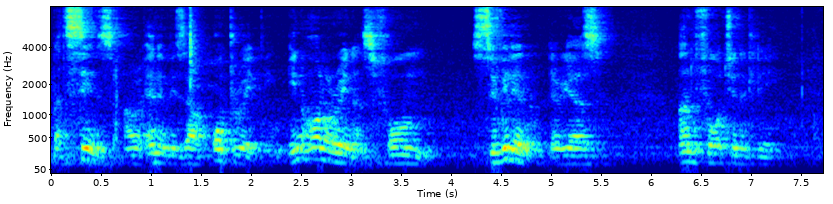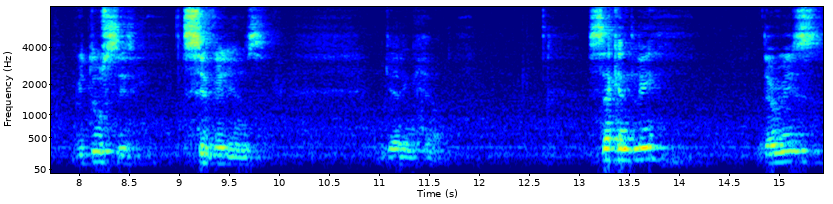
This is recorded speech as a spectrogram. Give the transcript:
but since our enemies are operating in all arenas from civilian areas, unfortunately, we do see civilians getting hurt. Secondly, there is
